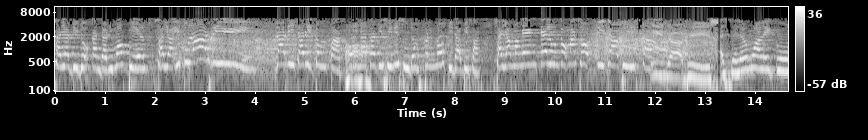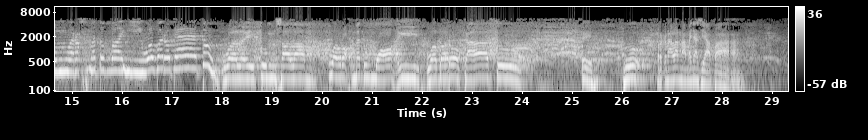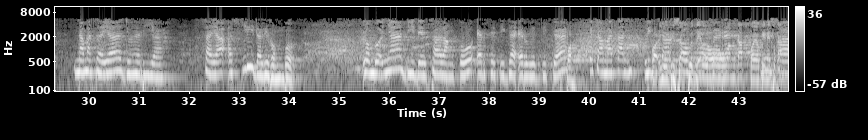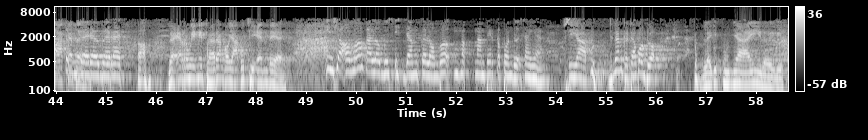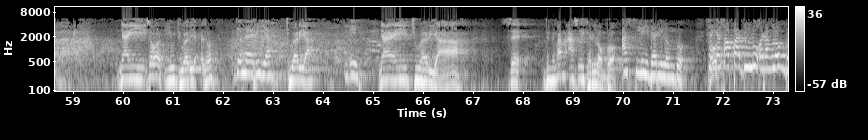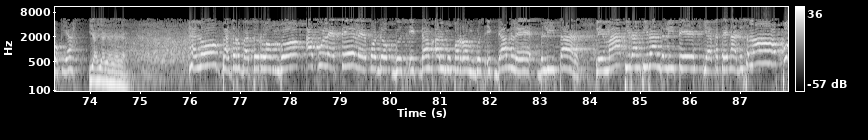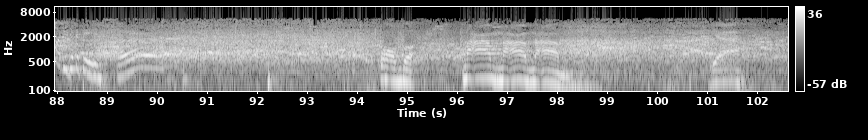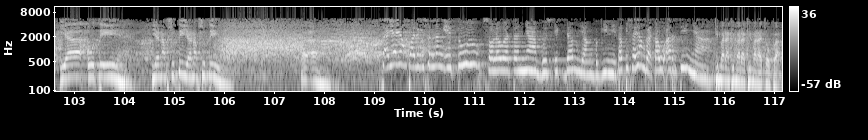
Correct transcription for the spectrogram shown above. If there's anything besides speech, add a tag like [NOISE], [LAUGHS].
saya didukkan dari mobil, saya itu lari. Lari cari tempat. Ah. Ternyata di sini sudah penuh, tidak bisa. Saya mengengkel untuk masuk, tidak bisa. Tidak bisa. Assalamualaikum warahmatullahi wabarakatuh. Waalaikumsalam warahmatullahi wabarakatuh. Eh, Bu, perkenalan namanya siapa? Nama saya Joharia. Saya asli dari Lombok. Lomboknya di Desa Langko, RT 3 RW 3, Wah. Kecamatan Kok ya Lingkar disebutnya lengkap kaya kini tukang paket, eh. Tenggara Barat. Oh, lah RW ini barang kaya aku JNT ya. Insya Allah kalau Gus Isdam ke Lombok ma- mampir ke pondok saya. Siap. Jenengan gak ada pondok. Lagi bunyai lho iki. Nyai sapa? Yu Juwaria sapa? Joharia, Juwaria. nggih. Nyai Juwaria. Sik, jenengan asli dari Lombok. Asli dari Lombok. Saya Oh. sapa dulu orang Lombok ya. Iya iya iya iya. iya. Halo batur-batur Lombok, aku Lete le Pondok Gus Ikdam Al Mukarram Gus Ikdam le Belitar. Lema piran-piran delite ya ketena di selapu di jekete. Lombok. Naam, naam, naam. Ya. Ya Uti. Ya nafsuti, ya nafsuti. Saya yang paling senang itu solawatannya Gus Ikdam yang begini, tapi saya nggak tahu artinya. Gimana gimana gimana coba?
